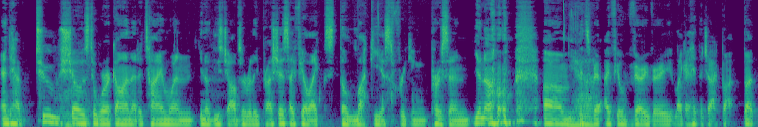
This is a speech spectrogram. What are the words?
and to have two shows to work on at a time when you know these jobs are really precious. I feel like the luckiest freaking person. You know, um, yeah. it's I feel very very like I hit the jackpot. But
